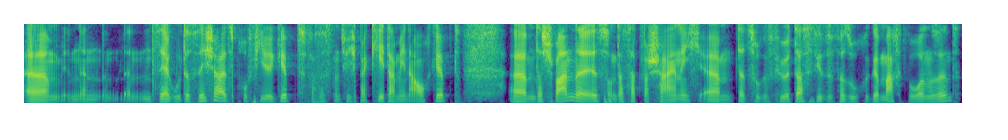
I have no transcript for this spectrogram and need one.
ähm, ein, ein, sehr gutes Sicherheitsprofil gibt, was es natürlich bei Ketamin auch gibt. Ähm, das Spannende ist, und das hat wahrscheinlich ähm, dazu geführt, dass diese Versuche gemacht worden sind,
